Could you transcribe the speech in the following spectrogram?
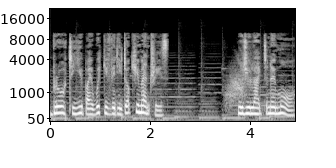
Brought to you by Wikividi Documentaries. Would you like to know more?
